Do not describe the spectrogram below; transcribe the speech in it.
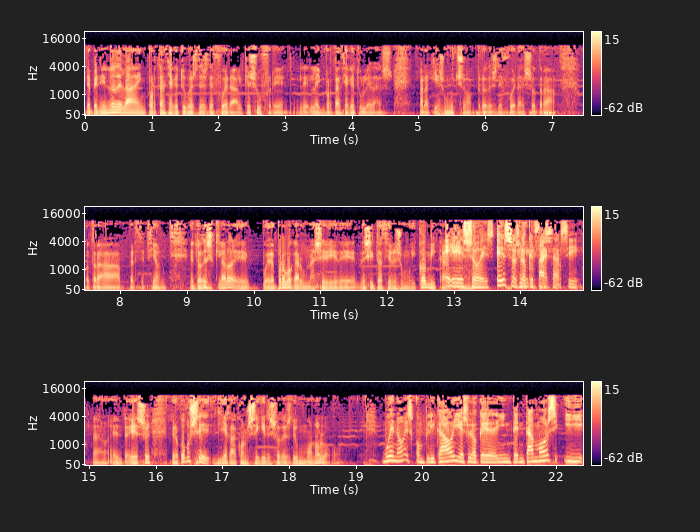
dependiendo de la importancia que tú ves desde fuera, al que sufre, la importancia que tú le das, para ti es mucho, pero desde fuera es otra otra percepción. Entonces, claro, eh, puede provocar una serie de, de situaciones muy cómicas. ¿no? Eso es, eso es lo que Exacto. pasa, sí. Claro, ent- eso, pero ¿cómo se llega a conseguir eso desde un monólogo? Bueno, es complicado y es lo que intentamos y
